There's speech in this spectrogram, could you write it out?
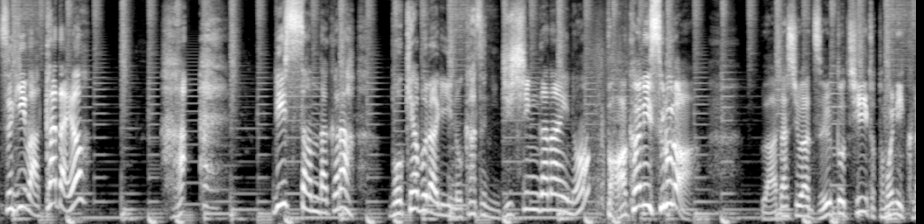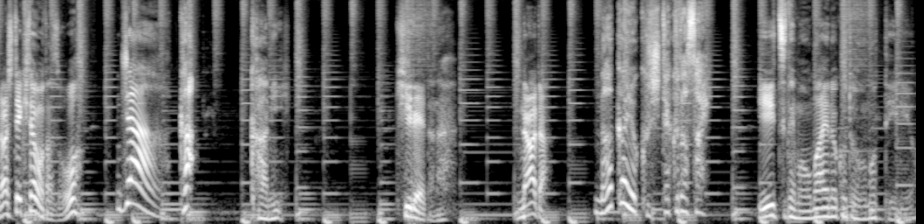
次は「か」だよ。あリスさんだからボキャブラリーの数に自信がないの？バカにするな私はずっと地位と共に暮らしてきたのだぞ。じゃあ「か。カニ綺麗だな。なだ」仲良くしてください。いつでもお前のことを思っているよ。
